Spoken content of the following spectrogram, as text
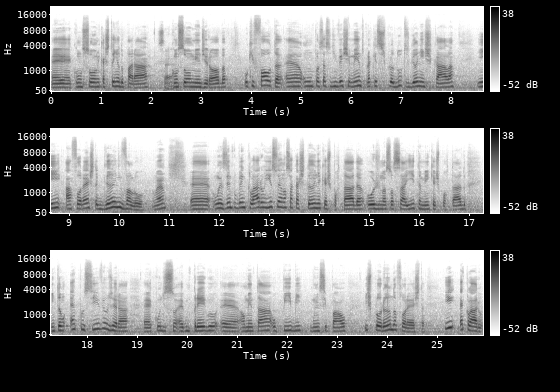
é, consome castanha do Pará, certo. consome andiroba. O que falta é um processo de investimento para que esses produtos ganhem escala e a floresta ganhe valor. Não é? É, um exemplo bem claro, isso é a nossa castanha que é exportada, hoje o nosso açaí também que é exportado. Então é possível gerar é, condições, é, emprego, é, aumentar o PIB municipal explorando a floresta. E, é claro,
